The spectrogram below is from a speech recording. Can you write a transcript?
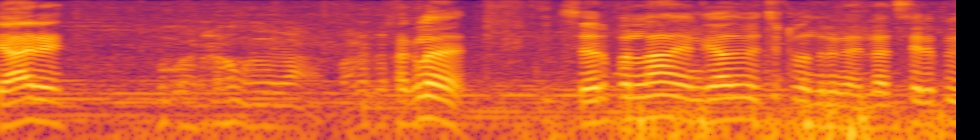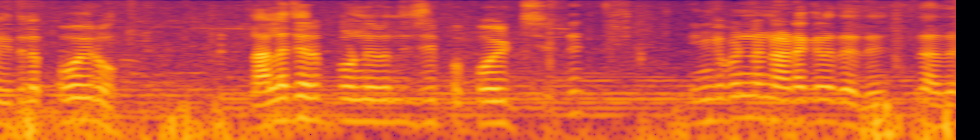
யாரு மகளே செருப்பெல்லாம் எங்கேயாவது வச்சுட்டு வந்துருங்க எல்லா செருப்பு இதில் போயிடும் நல்ல செருப்பு ஒன்று இருந்துச்சு இப்போ போயிடுச்சு இங்கே பின்ன நடக்கிறது அது அது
